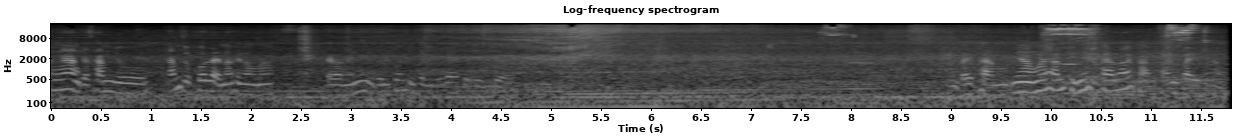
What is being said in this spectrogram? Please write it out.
ทำงานก็ทำอยู่ทำสุดคนแหละเนาะพี่น้องเนาะ แต่ว่าแม่นี่เป็นคนที่ต้องดูแลตัวเองเด้วไปทำยังไม่ทำถึงที่ท่านร้อยสามพันไปพี่น้อง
